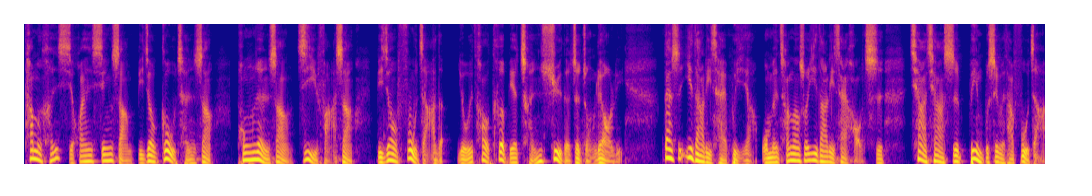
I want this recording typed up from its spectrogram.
他们很喜欢欣赏比较构成上、烹饪上、技法上比较复杂的，有一套特别程序的这种料理。但是意大利菜不一样，我们常常说意大利菜好吃，恰恰是并不是因为它复杂。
